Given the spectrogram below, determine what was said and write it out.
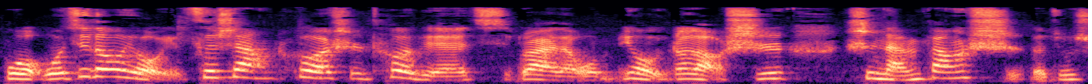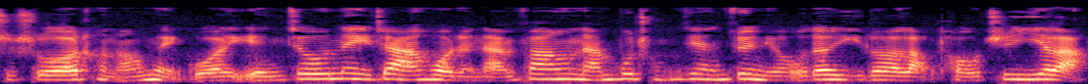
我，我记得我有一次上课是特别奇怪的。我们有一个老师是南方史的，就是说可能美国研究内战或者南方南部重建最牛的一个老头之一了。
